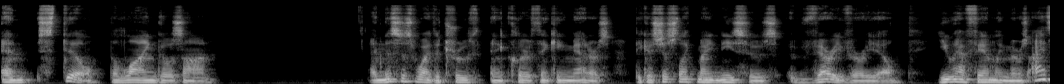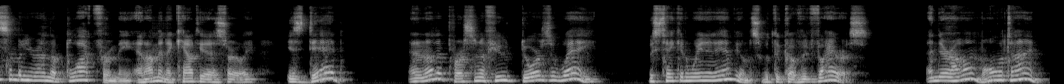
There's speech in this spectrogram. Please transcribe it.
And still, the line goes on. And this is why the truth and clear thinking matters. Because just like my niece, who's very, very ill, you have family members. I had somebody around the block from me, and I'm in a county that certainly is dead. And another person a few doors away was taken away in an ambulance with the COVID virus. And they're home all the time.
